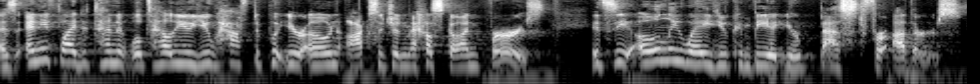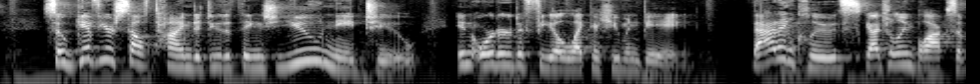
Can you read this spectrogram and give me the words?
As any flight attendant will tell you, you have to put your own oxygen mask on first. It's the only way you can be at your best for others. So give yourself time to do the things you need to in order to feel like a human being. That includes scheduling blocks of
